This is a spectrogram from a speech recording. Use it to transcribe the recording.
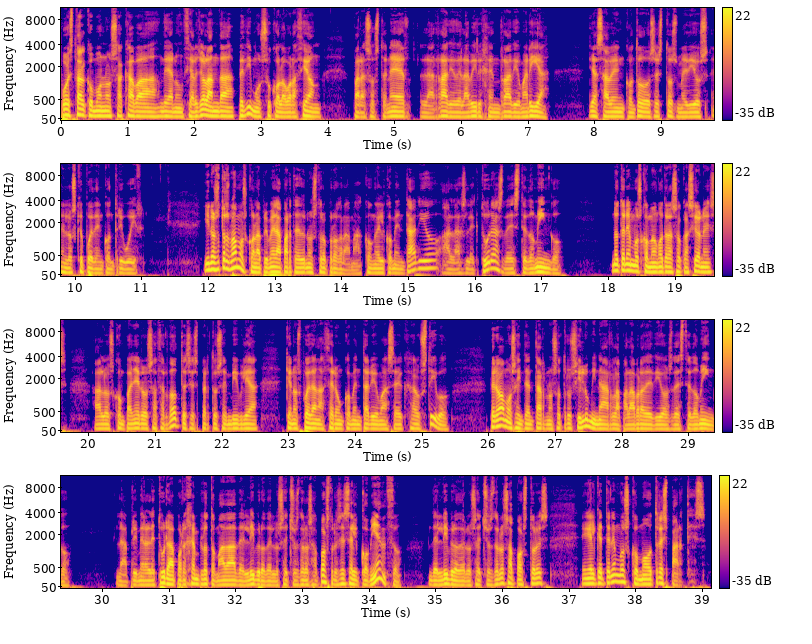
Pues tal como nos acaba de anunciar Yolanda, pedimos su colaboración para sostener la Radio de la Virgen Radio María. Ya saben, con todos estos medios en los que pueden contribuir. Y nosotros vamos con la primera parte de nuestro programa, con el comentario a las lecturas de este domingo. No tenemos, como en otras ocasiones, a los compañeros sacerdotes expertos en Biblia que nos puedan hacer un comentario más exhaustivo, pero vamos a intentar nosotros iluminar la palabra de Dios de este domingo. La primera lectura, por ejemplo, tomada del libro de los Hechos de los Apóstoles, es el comienzo del libro de los Hechos de los Apóstoles, en el que tenemos como tres partes.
